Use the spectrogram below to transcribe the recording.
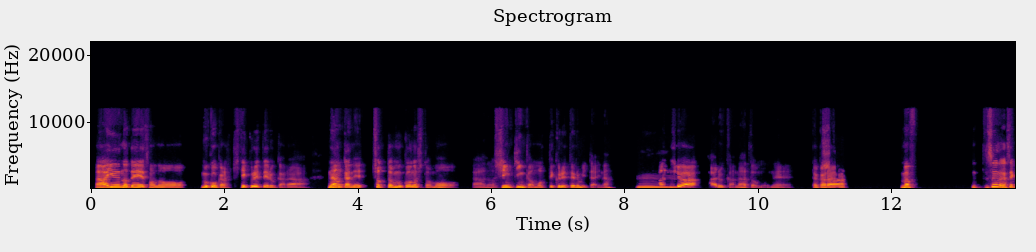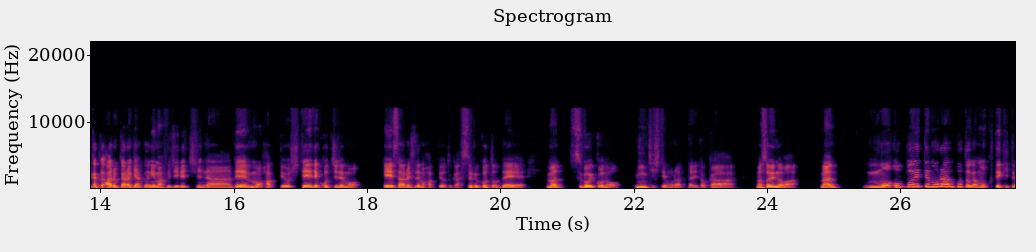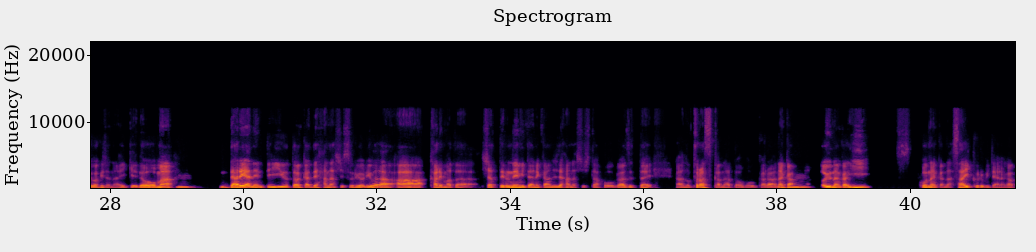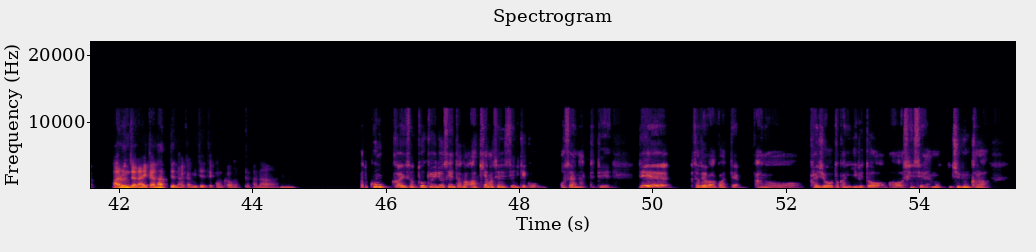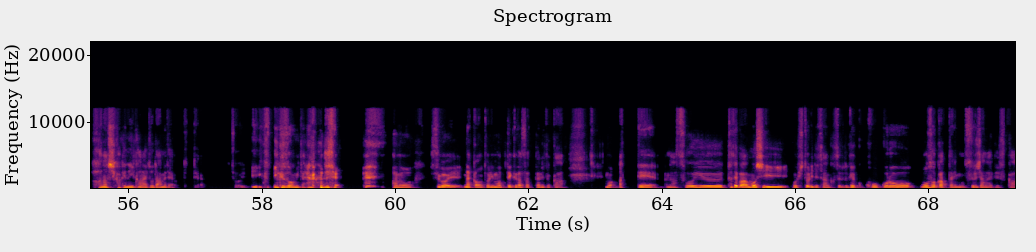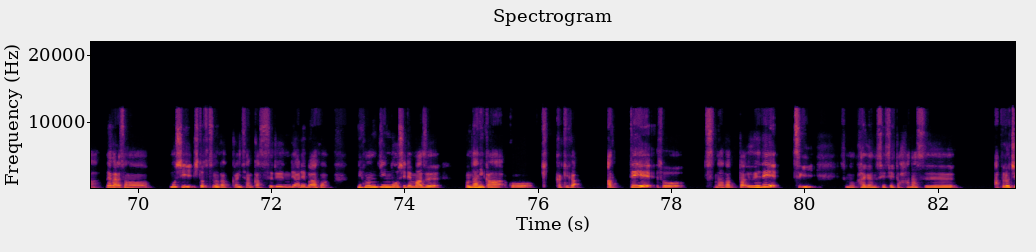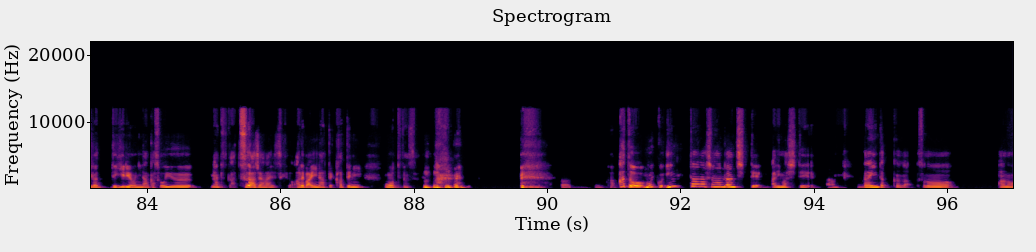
ああいうので、その、向こうから来てくれてるから、なんかね、ちょっと向こうの人も、あの、親近感を持ってくれてるみたいなうん。感じはあるかなと思うね。だから、まあ、そういうのがせっかくあるから逆に、まあ、フジレチナでも発表して、で、こっちでも ASRS でも発表とかすることで、まあ、すごいこの認知してもらったりとか、まあ、そういうのは、まあ、もう覚えてもらうことが目的というわけじゃないけど、まあ、うん。誰やねんっていうとかで話するよりは、ああ、彼またしちゃってるねみたいな感じで話した方が絶対あのプラスかなと思うから、なんか、うんそういうなんかいい、こうなんかな、サイクルみたいなのがあるんじゃないかなってなんか見てて今回思ったかな。あと今回、その東京医療センターの秋山先生に結構お世話になってて、で、例えばこうやって、あの、会場とかにいると、先生、もっと自分から話しかけに行かないとダメだよって言って、行く行くぞみたいな感じで、あの、すごい仲を取り持ってくださったりとかもあって、なそういう、例えばもし一人で参加すると結構心細かったりもするじゃないですか。だからその、もし一つの学会に参加するんであれば、日本人同士でまず何かこうきっかけがあって、そう、つながった上で、次、その海外の先生と話すアプローチができるように、なんかそういう、なんていうんですか、ツアーじゃないですけど、あればいいなって勝手に思ってたんですよ。ああと、もう一個、インターナショナルランチってありまして、うんただインタッカが、その、あの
